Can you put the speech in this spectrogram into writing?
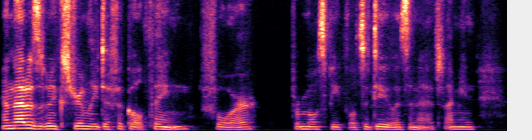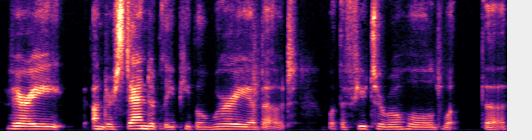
And that is an extremely difficult thing for for most people to do, isn't it? I mean, very understandably, people worry about what the future will hold, what the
